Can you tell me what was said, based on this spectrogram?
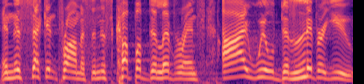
in this second promise, in this cup of deliverance, I will deliver you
